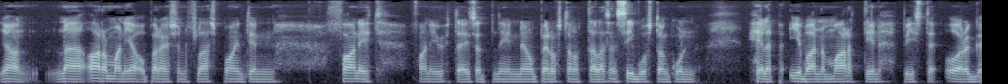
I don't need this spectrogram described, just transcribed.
ja nämä Arman ja Operation Flashpointin fanit, faniyhteisöt, niin ne on perustanut tällaisen sivuston kuin helpivanmartin.org,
